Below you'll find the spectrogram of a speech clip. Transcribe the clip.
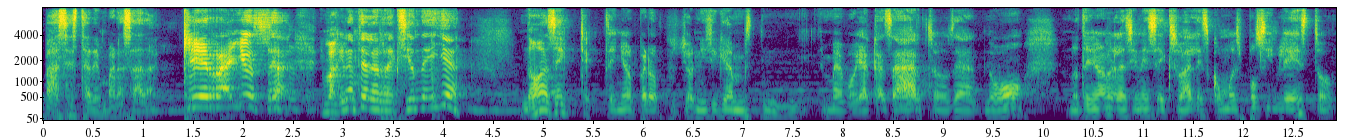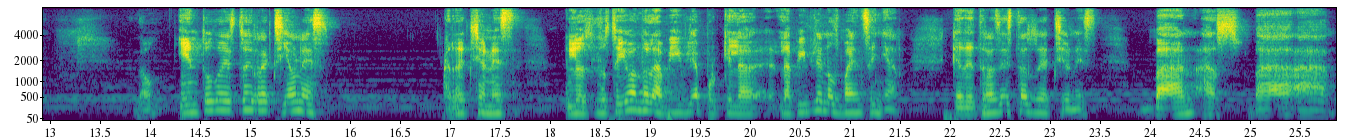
vas a estar embarazada? ¿Qué rayos? O sea, imagínate la reacción de ella. No, así que, señor, pero pues yo ni siquiera me, voy a casar, o sea, no, no tenía relaciones sexuales, ¿cómo es posible esto? ¿No? Y en todo esto hay reacciones, reacciones, lo, estoy llevando a la Biblia porque la, Biblia nos va a enseñar que detrás de estas reacciones van a, va a,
